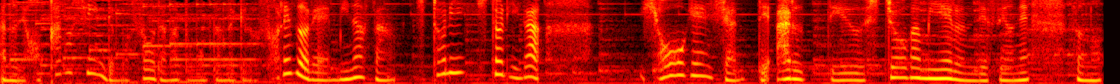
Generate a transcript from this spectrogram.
あのね他のシーンでもそうだなと思ったんだけどそれぞれ皆さん一人一人が表現者であるっていう主張が見えるんですよね。その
